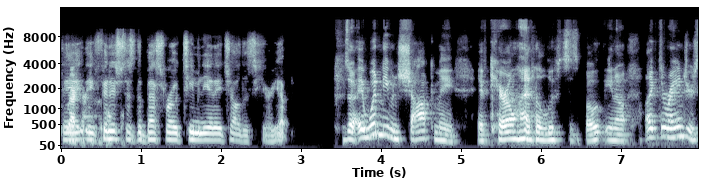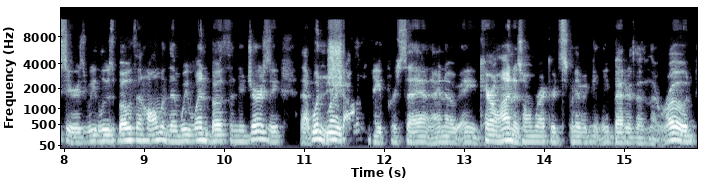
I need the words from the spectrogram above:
They, they finished as the best road team in the NHL this year. Yep. So it wouldn't even shock me if Carolina loses both, you know, like the Rangers series, we lose both at home and then we win both in New Jersey. That wouldn't right. shock me per se. I know Carolina's home record significantly better than the road,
